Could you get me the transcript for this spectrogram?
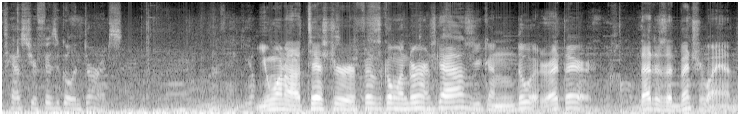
test your physical endurance. No, thank you. You want to test your physical endurance, guys? You can do it right there. That is Adventureland.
